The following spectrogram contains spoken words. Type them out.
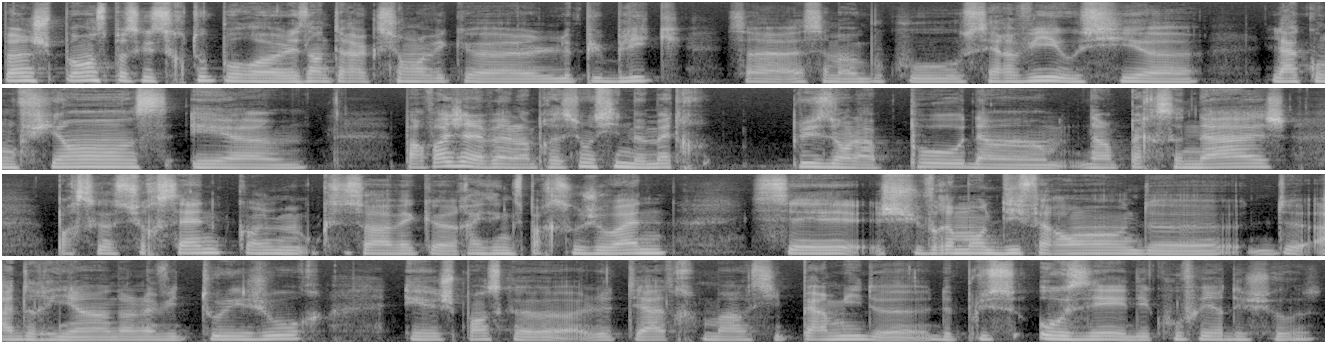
Ben, Je pense parce que surtout pour les interactions avec le public, ça m'a beaucoup servi aussi la confiance et parfois j'avais l'impression aussi de me mettre plus dans la peau d'un personnage parce que sur scène, que ce soit avec euh, Rising Sparks ou Johan, je suis vraiment différent de, de, Adrien dans la vie de tous les jours. Et je pense que le théâtre m'a aussi permis de, de, plus oser et découvrir des choses.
